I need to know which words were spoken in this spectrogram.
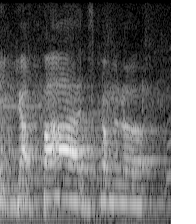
You got fives coming up.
